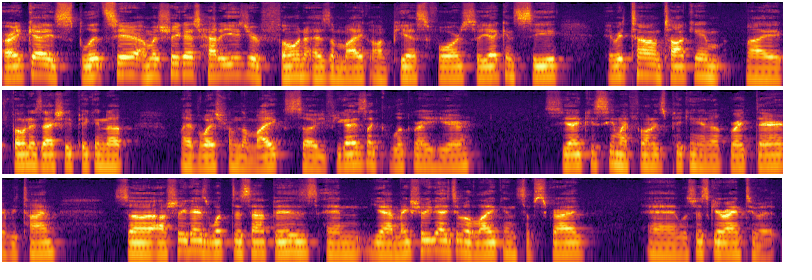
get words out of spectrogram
Alright guys, Spllitz here. I'm going to show you guys how to use your phone as a mic on PS4. So I can see every time I'm talking, my phone is actually picking up my voice from the mic. So if you guys like look right here, see I can see my phone is picking it up right there every time. So I'll show you guys what this app is and yeah, make sure you guys give a like and subscribe and let's just get right into it.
